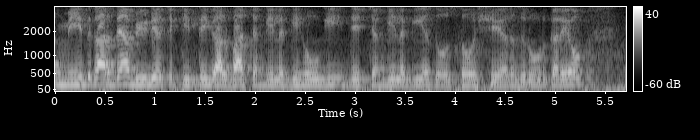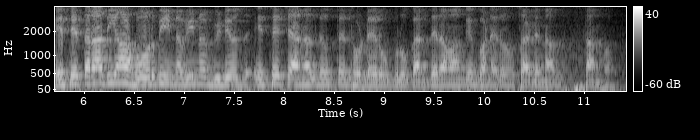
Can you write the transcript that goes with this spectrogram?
ਉਮੀਦ ਕਰਦੇ ਹਾਂ ਵੀਡੀਓ 'ਚ ਕੀਤੀ ਗੱਲਬਾਤ ਚੰਗੀ ਲੱਗੀ ਹੋਊਗੀ। ਜੇ ਚੰਗੀ ਲੱਗੀ ਹੈ ਦੋਸਤੋ ਸ਼ੇਅਰ ਜ਼ਰੂਰ ਕਰਿਓ। ਇਸੇ ਤਰ੍ਹਾਂ ਦੀਆਂ ਹੋਰ ਵੀ ਨਵੀਂ ਨਵੀਂ ਵੀਡੀਓਜ਼ ਇਸੇ ਚੈਨਲ ਦੇ ਉੱਤੇ ਤੁਹਾਡੇ ਰੂਬਰੂ ਕਰਦੇ ਰਵਾਂਗੇ। ਬਣੇ ਰਹੋ ਸਾਡੇ ਨਾਲ। ਧੰਨਵਾਦ।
